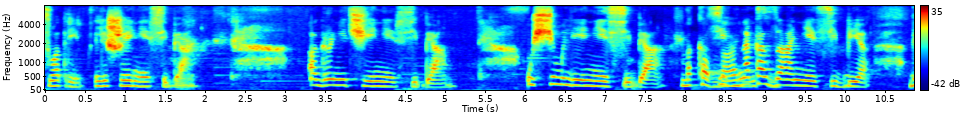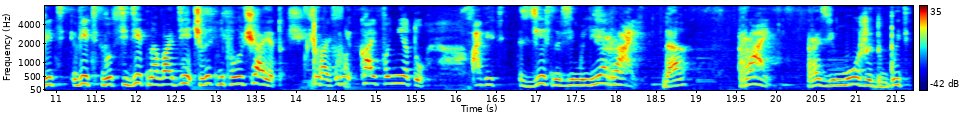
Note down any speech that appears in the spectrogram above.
Смотри, лишение себя, ограничение себя, ущемление себя, Наказание. Наказание себе. Ведь, ведь вот сидеть на воде человек не получает. Кайфа. не- кайфа нету. А ведь здесь на земле рай. да? Рай. Разве может быть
